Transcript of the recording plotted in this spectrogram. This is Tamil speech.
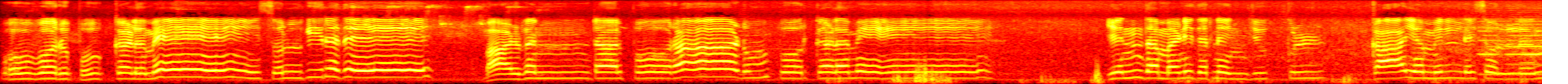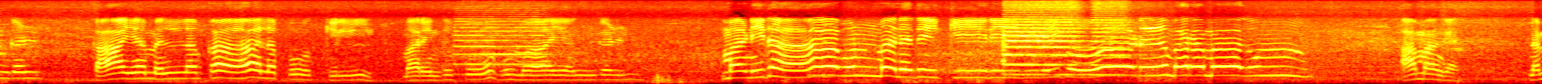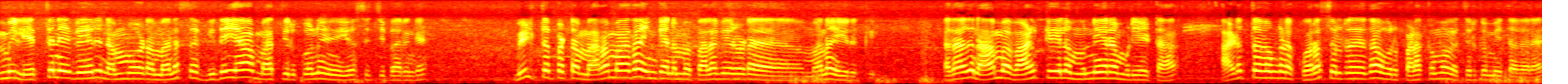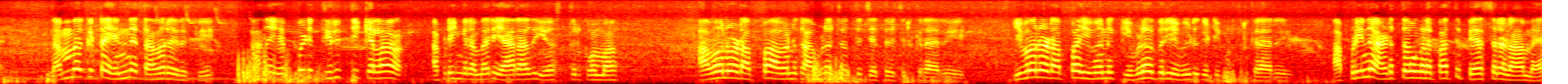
ஒவ்வொரு பூக்களுமே சொல்கிறதே. வாழ்வென்றால் போராடும் போர்க்களமே. எந்த மனிதர் நெஞ்சுக்குள் காயமில்லை சொல்லுங்கள். காயமெல்லாம் காலப்போக்கில் மறைந்து போகும் மாயங்கள். மனிதா உன் மனதை கீறி ஆமாங்க. நம்மில் எத்தனை பேர் நம்மோட மனசை விதையாக மாற்றிருக்கோன்னு யோசிச்சு பாருங்க. வீழ்த்தப்பட்ட மரமாக தான் இங்கே நம்ம பல பேரோட மனம் இருக்குது அதாவது நாம் வாழ்க்கையில் முன்னேற முடியட்டா அடுத்தவங்களை குறை சொல்கிறது தான் ஒரு பழக்கமாக வச்சுருக்கோமே தவிர நம்மக்கிட்ட என்ன தவறு இருக்குது அதை எப்படி திருத்திக்கலாம் அப்படிங்கிற மாதிரி யாராவது யோசித்திருக்கோமா? அவனோட அப்பா அவனுக்கு அவ்வளோ சொத்து சேர்த்து வச்சிருக்கிறாரு. இவனோட அப்பா இவனுக்கு இவ்வளோ பெரிய வீடு கட்டி கொடுத்துருக்கிறாரு அப்படின்னு அடுத்தவங்களை பார்த்து பேசுகிற நாம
